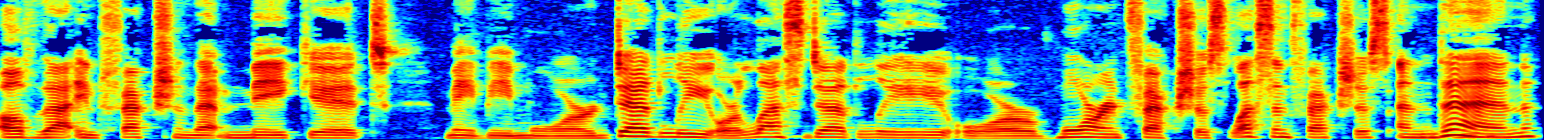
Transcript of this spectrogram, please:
of that infection that make it maybe more deadly or less deadly or more infectious, less infectious? And mm-hmm. then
